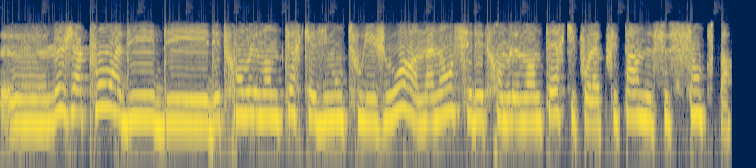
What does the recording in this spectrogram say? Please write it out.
euh, le Japon a des, des, des, tremblements de terre quasiment tous les jours. Maintenant, c'est des tremblements de terre qui, pour la plupart, ne se sentent pas.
